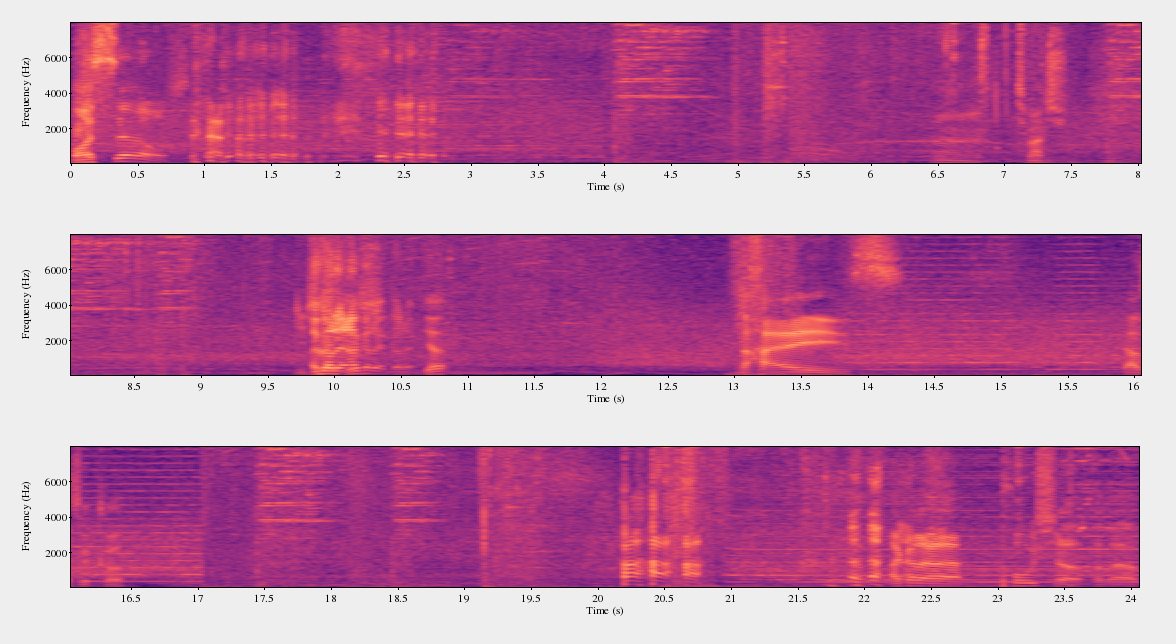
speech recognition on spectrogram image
Myself. Mm, too much. I got it. I got it. Got it. Yep. Nice. That was a good call. I got a pull shot for that.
